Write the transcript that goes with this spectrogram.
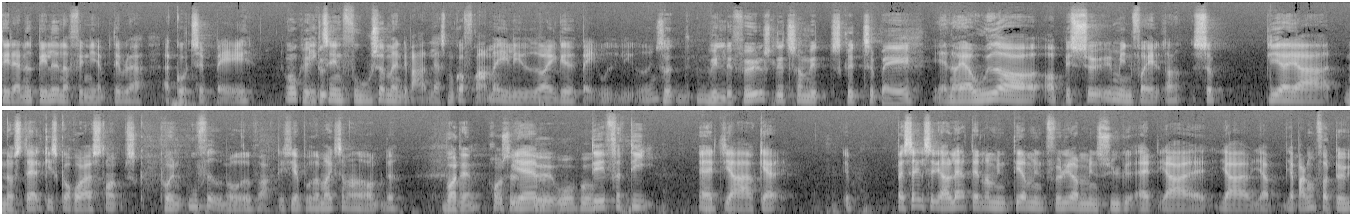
det er et andet billede end at finde hjem. Det vil være at gå tilbage. Okay, ikke du, til en fuser, men det er bare, lad os nu gå fremad i livet, og ikke bagud i livet. Ikke? så ville det føles lidt som et skridt tilbage? Ja, når jeg er ude og, og besøge mine forældre, så bliver jeg nostalgisk og rørstrømsk på en ufed måde, faktisk. Jeg bryder mig ikke så meget om det. Hvordan? Prøv at sætte Ja, ja, ord på. Det er fordi, at jeg gerne... Basalt set, jeg har lært den om min, det om min følger om min psyke, at jeg, jeg, jeg, jeg er bange for at dø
